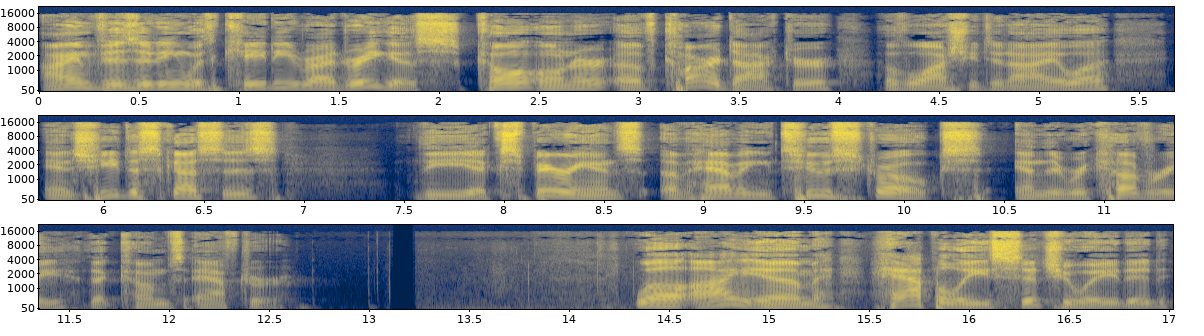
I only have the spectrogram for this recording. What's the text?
I'm visiting with Keyry Rodriguez, co owner of Car Doctor of Washington, Iowa, and she discusses the experience of having two strokes and the recovery that comes after. Well, I am happily situated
